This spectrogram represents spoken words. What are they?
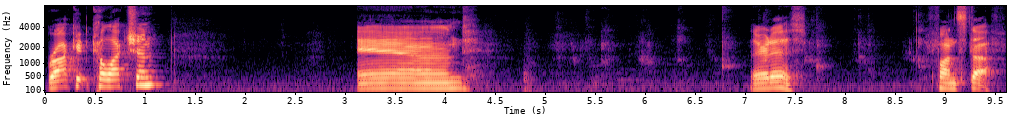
rocket collection. And there it is. Fun stuff.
